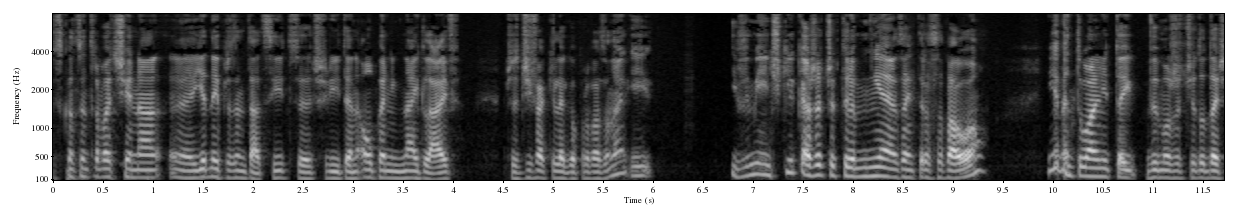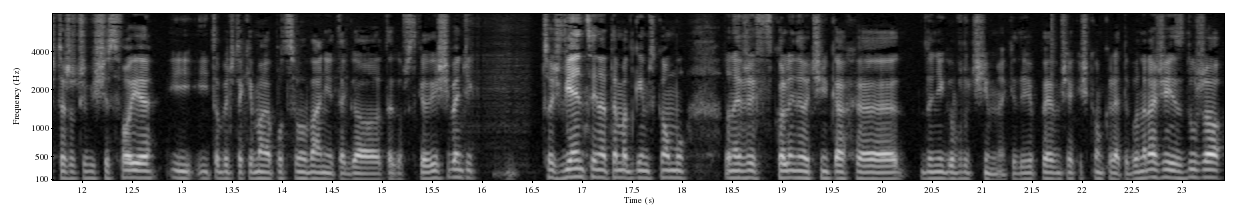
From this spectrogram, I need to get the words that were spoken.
skoncentrować się na jednej prezentacji, czyli ten Opening Night Live przez Jiffa Killego prowadzone i i wymienić kilka rzeczy, które mnie zainteresowało i ewentualnie tutaj wy możecie dodać też oczywiście swoje i, i to będzie takie małe podsumowanie tego, tego wszystkiego. Jeśli będzie coś więcej na temat Gamescomu, to najwyżej w kolejnych odcinkach e, do niego wrócimy, kiedy pojawią się jakieś konkrety, bo na razie jest dużo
